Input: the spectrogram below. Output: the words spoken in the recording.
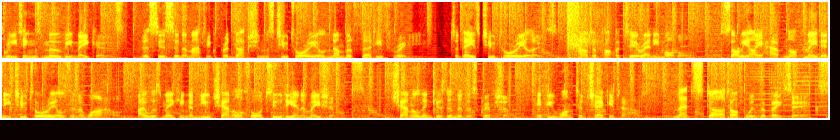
Greetings movie makers, this is Cinematic Productions tutorial number 33. Today's tutorial is, how to puppeteer any model. Sorry I have not made any tutorials in a while, I was making a new channel for 2D animations. Channel link is in the description, if you want to check it out. Let's start off with the basics.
